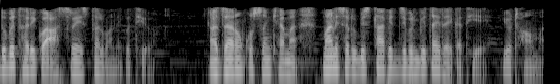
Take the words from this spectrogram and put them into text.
दुवै थरीको आश्रयस्थल भनेको थियो। हजारौंको संख्यामा मानिसहरू विस्थापित जीवन बिताइरहेका थिए यो ठाउँमा।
